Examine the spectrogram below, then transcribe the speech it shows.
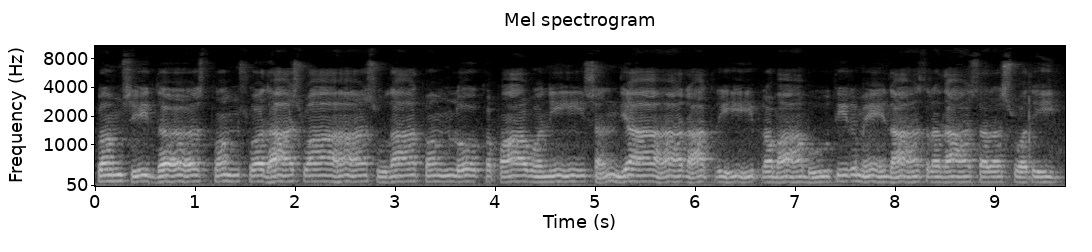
त्वं सिद्धस्त्वं स्वधा स्वाहा सुधा त्वं लोकपावनी सन्ध्या रात्रिः प्रभाभूतिर्मेधा श्रदा सरस्वती।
